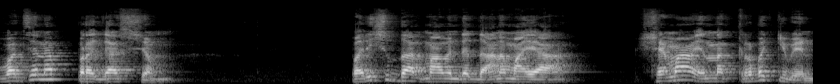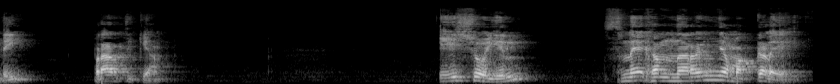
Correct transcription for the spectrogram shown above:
വചനപ്രകാശം. പരിശുദ്ധാത്മാവിന്റെ ദാനമായ ക്ഷമ എന്ന കൃപയ്ക്ക് വേണ്ടി പ്രാർത്ഥിക്കാം. ഈശോയിൽ സ്നേഹം നിറഞ്ഞ മക്കളെ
